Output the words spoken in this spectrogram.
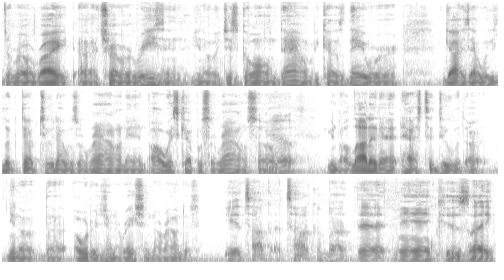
Darrell Wright, uh, Trevor Reason. You know, just go on down because they were guys that we looked up to that was around and always kept us around. So, Yeah. you know, a lot of that has to do with our, you know the older generation around us. Yeah, talk talk about that, man. Cause like,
